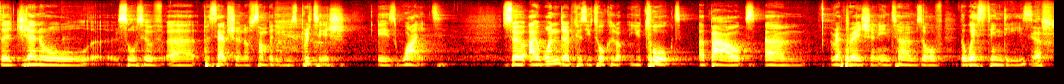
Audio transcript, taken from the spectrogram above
the general uh, sort of uh, perception of somebody who's British is white. So I wonder because you talk a lot, you talked about um, reparation in terms of the West Indies, yes.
